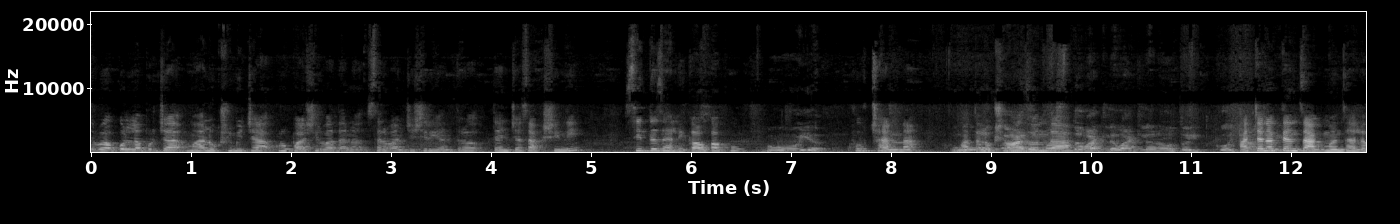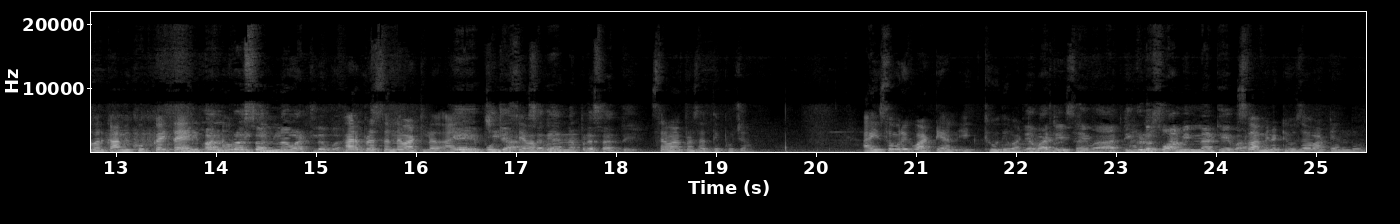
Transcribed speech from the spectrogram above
तर कोल्हापूरच्या महालक्ष्मीच्या कृपा आशीर्वादानं सर्वांचे श्रीयंत्र त्यांच्या साक्षीने सिद्ध झाले. काव काकू? होय खूप छान ना? माता लक्ष्मी आज दोनदा मस्त वाटलं वाटलं नव्हतं इतकं छान अचानक होईल. त्यांचं आगमन झालं बरं का. आम्ही खूप काही तयारी पण फार नव्हती प्रसन्न केली. वाटलं पण फार प्रसन्न वाटलं. ए, आईची पूजा सेवा करून सगळ्यांना प्रसाद दे. सर्वांना प्रसाद दे पूजा. आई समोर एक वाटी आण एक ठेवू दे वाटी त्या वाटीत ठेवा. तिकडं स्वामींना ठेवा. स्वामीला ठेव जा वाटी आण दोन.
